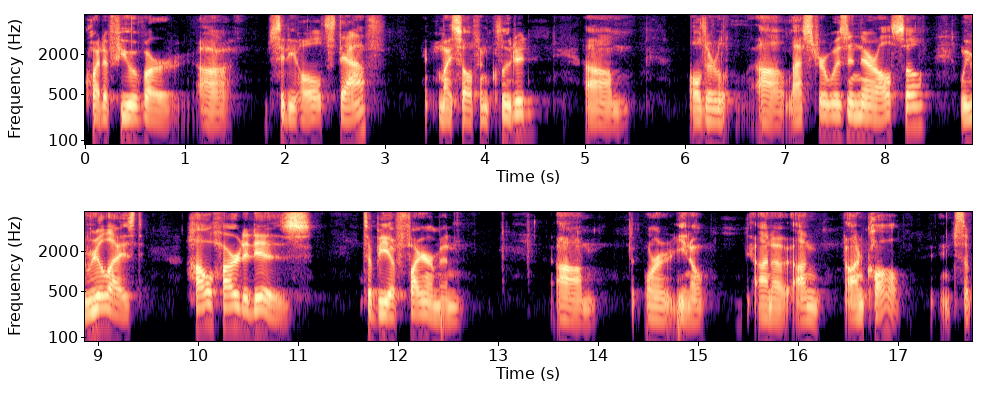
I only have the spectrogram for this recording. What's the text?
quite a few of our uh, City Hall staff, myself included, um, Alder uh, Lester was in there also. We realized how hard it is to be a fireman um, or, you know, on, a, on, on call. It's, a,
